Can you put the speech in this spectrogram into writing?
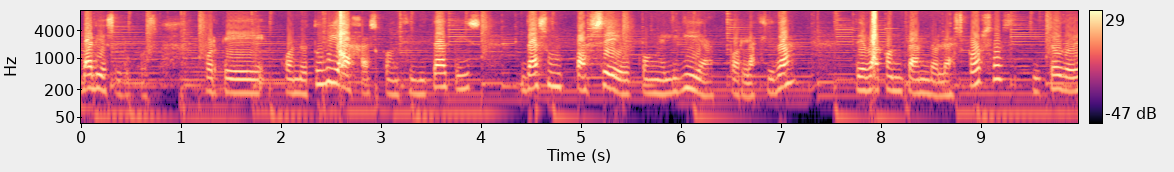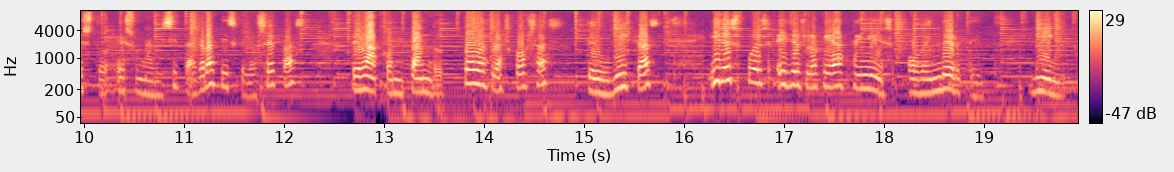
varios grupos, porque cuando tú viajas con Civitatis, das un paseo con el guía por la ciudad, te va contando las cosas y todo esto es una visita gratis, que lo sepas, te va contando todas las cosas, te ubicas y después ellos lo que hacen es o venderte bien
